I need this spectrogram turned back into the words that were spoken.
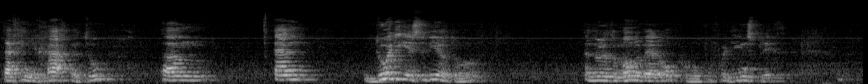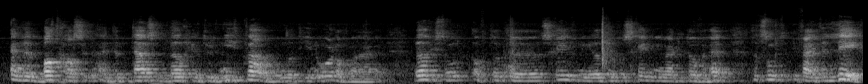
Daar ging je graag naartoe. Ehm, en door die Eerste Wereldoorlog, en doordat de mannen werden opgeroepen voor dienstplicht, en de badgassen uit Duitsland en België natuurlijk niet kwamen, omdat die in oorlog waren, België stond, of uh, Scheveningen, dat van Scheveningen waar ik het over heb, dat stond in feite leeg.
